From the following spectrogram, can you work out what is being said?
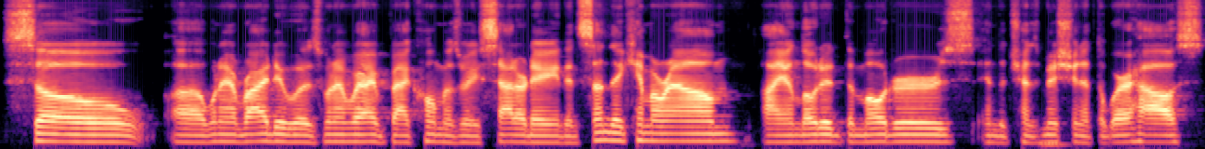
So uh, when I arrived, it was when I arrived back home. It was already Saturday. Then Sunday came around. I unloaded the motors and the transmission at the warehouse,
